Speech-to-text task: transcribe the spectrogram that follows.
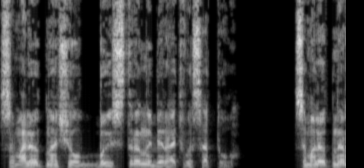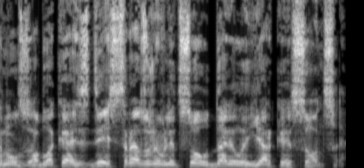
Самолет начал быстро набирать высоту. Самолет нырнул за облака, здесь сразу же в лицо ударило яркое солнце.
